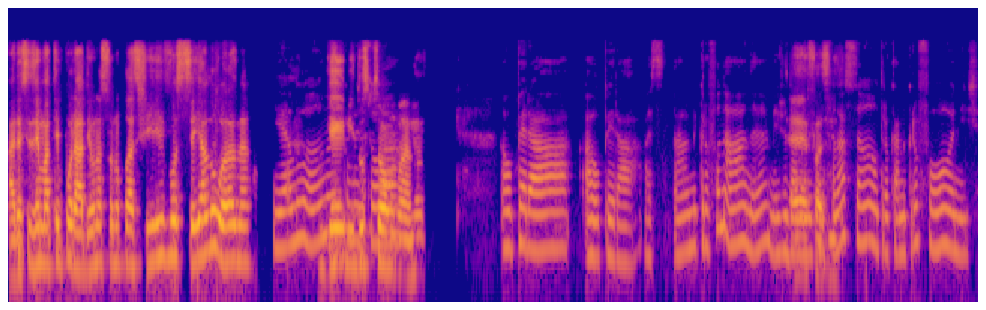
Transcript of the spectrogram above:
Aí nós fizemos uma temporada, eu na sonoplastia e você e a Luana. E a Luana Game do som, a, mano. A operar, a operar, a, a microfonar, né? Me ajudar é, na microfonação, trocar microfones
